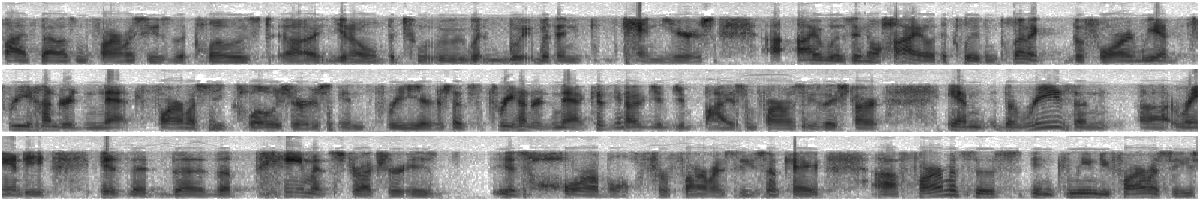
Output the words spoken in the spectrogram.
5,000 pharmacies that closed, uh, you know, between, within 10 years. I was in Ohio at the Cleveland Clinic before, and we had 300 net pharmacy closures in three years. That's 300 net because you know you, you buy some pharmacies, they start, and the reason, uh, Randi, is that the the payment structure is is horrible for pharmacies. Okay, uh, pharmacists in community pharmacies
